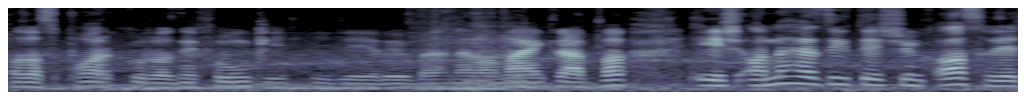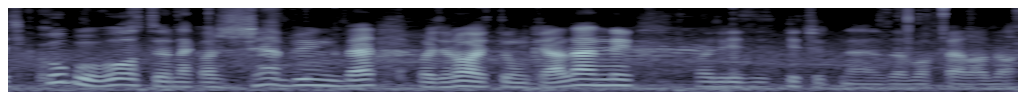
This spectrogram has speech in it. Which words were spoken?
azaz parkurozni fogunk így, így élőben, nem a Minecraftba. És a nehezítésünk az, hogy egy kubu waternek a zsebünkbe, vagy rajtunk kell lenni, hogy így egy kicsit nehezebb a feladat.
